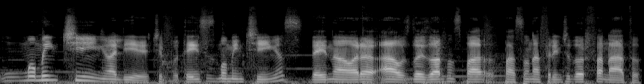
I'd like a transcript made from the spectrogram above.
um momentinho ali. Tipo, tem esses momentinhos. Daí na hora, ah, os dois órfãos pa passam na frente do orfanato.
